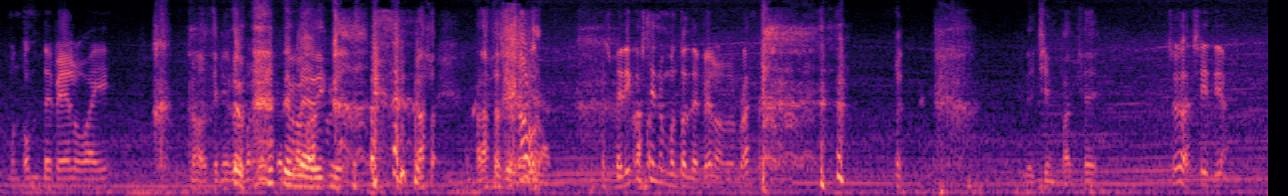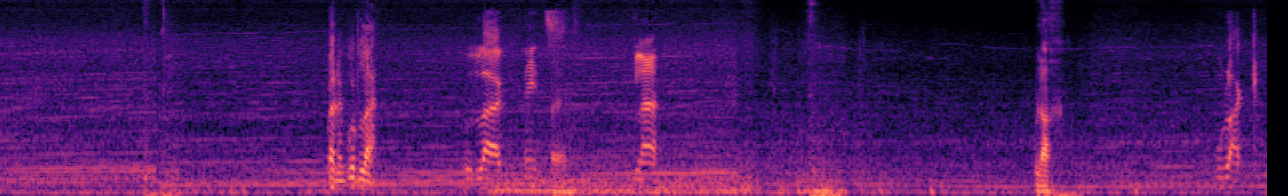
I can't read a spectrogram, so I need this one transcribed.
Un montón de pelo ahí. No, tenía los brazos. De médico. Brazos, brazos No. gorila, Los médicos tienen un montón de pelo en los brazos. Chimpancé. Eso es así, tío. Bueno, good luck. Good luck, mates. La. Gulag. Good luck. Me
